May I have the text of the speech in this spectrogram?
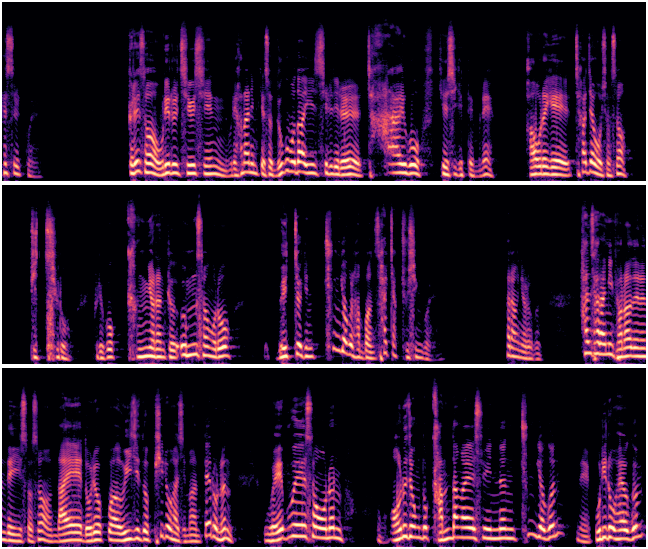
했을 거예요. 그래서 우리를 지으신 우리 하나님께서 누구보다 이 진리를 잘 알고 계시기 때문에 바울에게 찾아오셔서 빛으로 그리고 강렬한 그 음성으로 외적인 충격을 한번 살짝 주신 거예요. 사랑 여러분, 한 사람이 변화되는 데 있어서 나의 노력과 의지도 필요하지만 때로는 외부에서 오는 어느 정도 감당할 수 있는 충격은 네, 우리로 하여금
